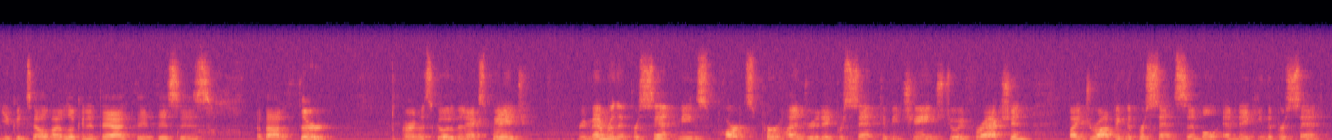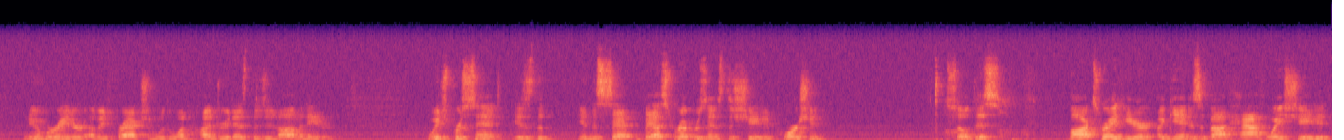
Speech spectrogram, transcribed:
you can tell by looking at that that this is about a third. All right, let's go to the next page. Remember that percent means parts per hundred. A percent can be changed to a fraction by dropping the percent symbol and making the percent numerator of a fraction with 100 as the denominator. Which percent is the in the set best represents the shaded portion? So this box right here, again, is about halfway shaded.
